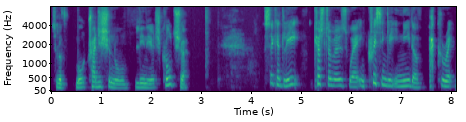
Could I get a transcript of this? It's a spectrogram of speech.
sort of more traditional lineage culture. Secondly, customers were increasingly in need of accurate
